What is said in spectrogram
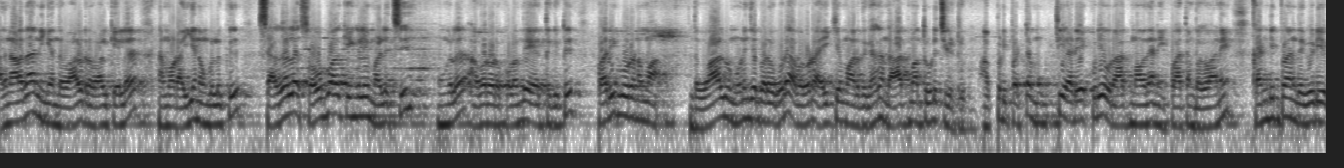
அதனால தான் நீங்கள் அந்த வாழ்கிற வாழ்க்கையில் நம்மளோட ஐயன் உங்களுக்கு சகல சௌபாக்கியங்களையும் அழித்து உங்களை அவரோட குழந்தைய ஏற்றுக்கிட்டு பரிபூரணமாக இந்த வாழ்வு முடிஞ்ச பிறகு கூட அவரோட ஐக்கியமாகறதுக்காக அந்த ஆத்மா துடிச்சுக்கிட்டு இருக்கும். அப்படிப்பட்ட முக்தி அடையக்கூடிய ஒரு ஆத்மாவை தான் இன்னைக்கு பார்த்தேன் பகவானே. கண்டிப்பாக இந்த வீடியோ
